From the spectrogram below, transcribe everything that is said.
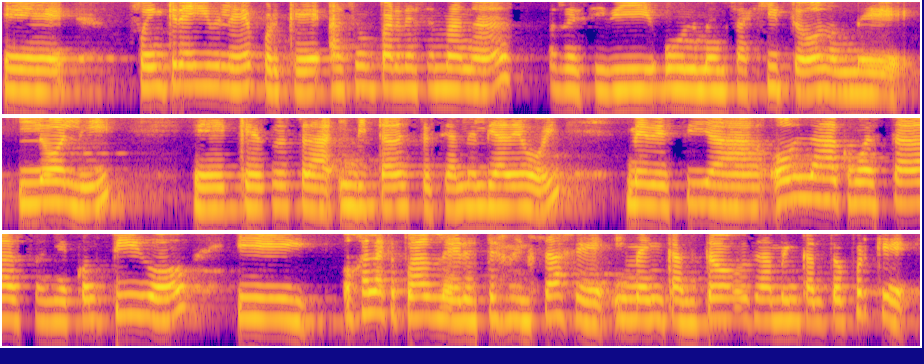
Eh, fue increíble porque hace un par de semanas recibí un mensajito donde Loli, eh, que es nuestra invitada especial del día de hoy, me decía, hola, ¿cómo estás? Soñé contigo y ojalá que puedas leer este mensaje. Y me encantó, o sea, me encantó porque,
